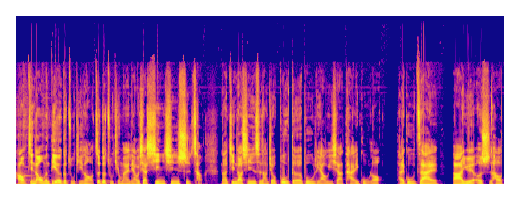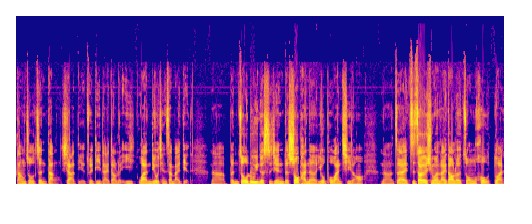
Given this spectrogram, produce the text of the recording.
好，进到我们第二个主题喽。这个主题我们来聊一下新兴市场。那进到新兴市场，就不得不聊一下台股喽。台股在八月二十号当周震荡下跌，最低来到了一万六千三百点。那本周录音的时间的收盘呢，又破万七了哦。那在制造业循环来到了中后段，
